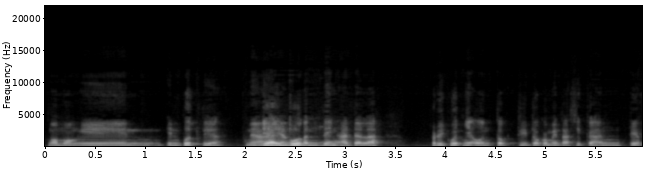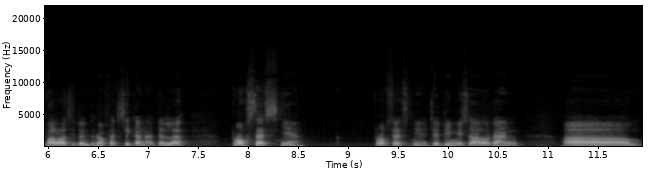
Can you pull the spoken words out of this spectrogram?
ngomongin input ya. Nah ya, yang input. penting adalah berikutnya untuk didokumentasikan dievaluasi dan direfleksikan adalah prosesnya. Prosesnya. Jadi misalkan um,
